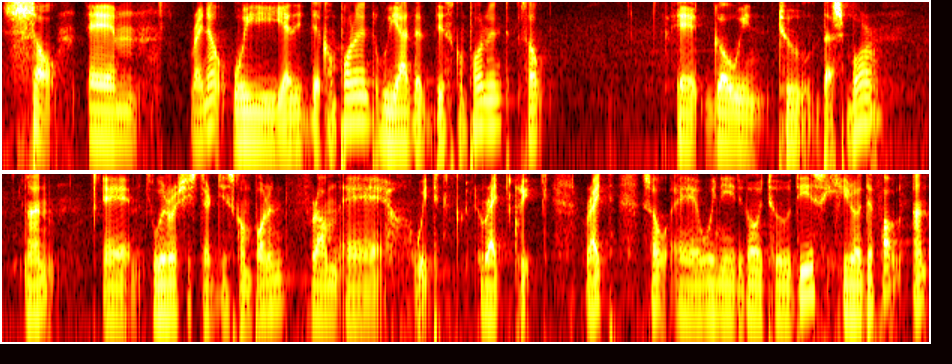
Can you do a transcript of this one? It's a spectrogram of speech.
So um, right now we edit the component we added this component so uh, going to dashboard and uh, we register this component from uh, with right click right? So uh, we need to go to this hero default and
